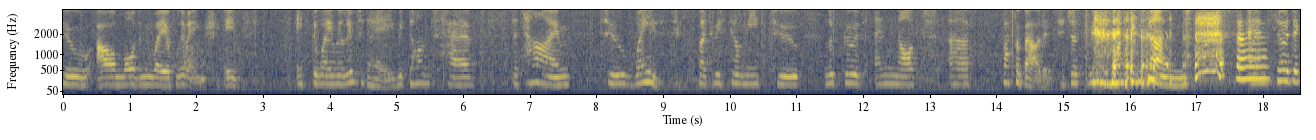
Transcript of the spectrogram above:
to our modern way of living. It's it's the way we live today. We don't have the time to waste, but we still need to look good and not uh, puff about it. Just we just want things done. So the,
